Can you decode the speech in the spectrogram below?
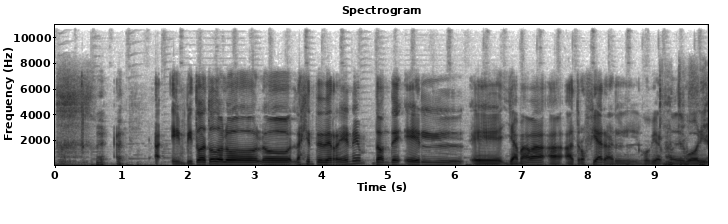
invitó a toda la gente de RN, donde él eh, llamaba a atrofiar al gobierno de Boric.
